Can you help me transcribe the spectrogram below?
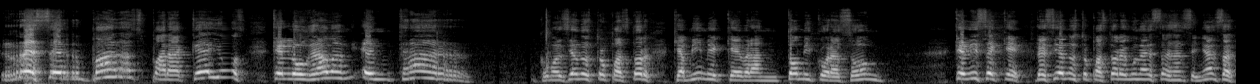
reservadas para aquellos que lograban entrar. Como decía nuestro pastor, que a mí me quebrantó mi corazón que dice que, decía nuestro pastor en una de estas enseñanzas,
